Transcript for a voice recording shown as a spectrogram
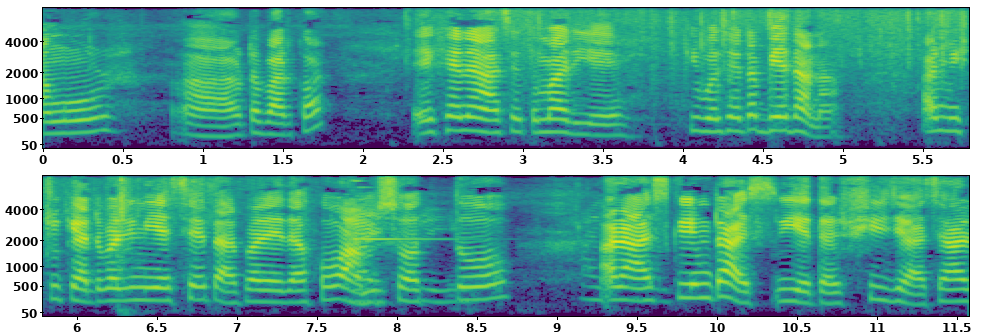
আঙুর, আর ওটা বার কর। এখানে আছে তোমার ইয়ে কি বলছে? এটা বেদানা। আর মিষ্টু ক্যাডবারি নিয়েছে তারপরে দেখো আমসত্ত্ব আর আইসক্রিমটা আইস ইয়েতে ফ্রিজে আছে আর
